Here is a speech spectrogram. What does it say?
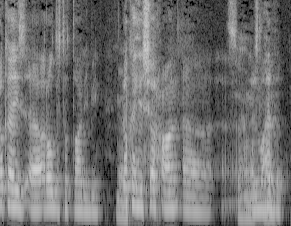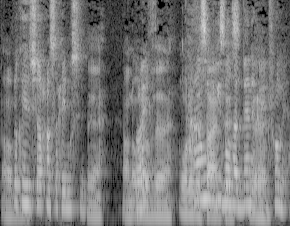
Look at his uh, Rawdat al Talibin. Yeah. Look at his sharh on uh, Sahih Al Muhaddab. Oh, Look at his sharh on Sahih Muslim. Yeah. On all Right? of the all of How the many sciences. people have benefited yeah. from it?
